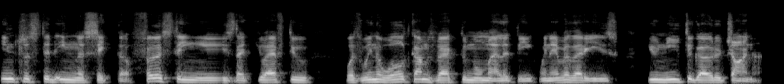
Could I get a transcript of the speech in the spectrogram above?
interested in the sector. First thing is that you have to, was when the world comes back to normality, whenever that is, you need to go to China.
